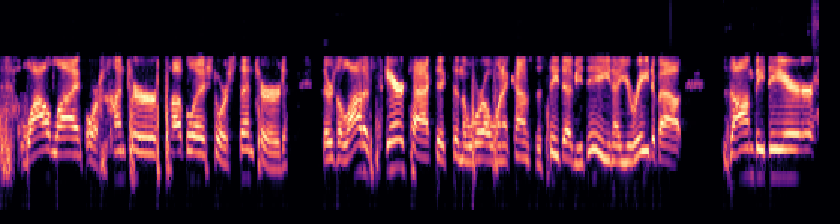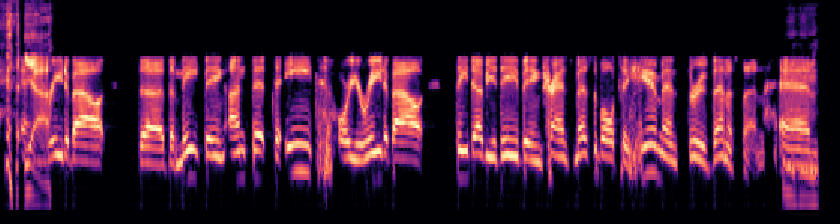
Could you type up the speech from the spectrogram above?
wildlife or hunter published or centered, there's a lot of scare tactics in the world when it comes to CWD. You know, you read about zombie deer and yeah. you read about the the meat being unfit to eat or you read about CWD being transmissible to humans through venison. Mm-hmm. And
